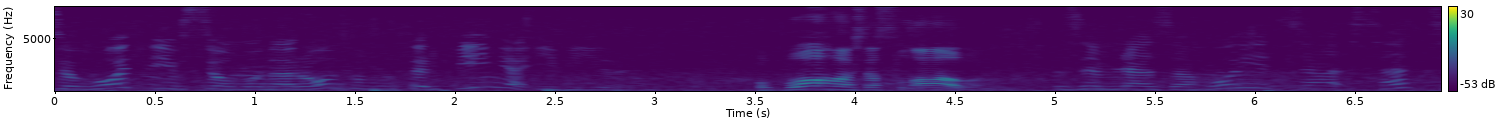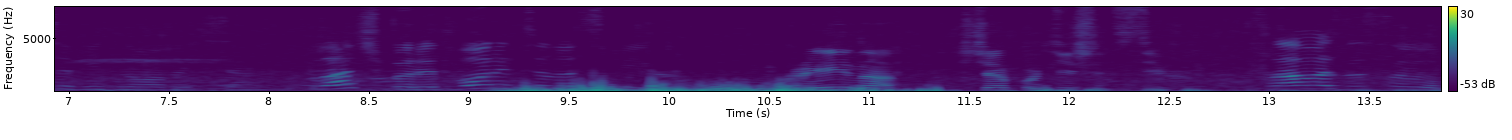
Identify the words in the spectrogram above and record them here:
Сьогодні всьому народу терпіння і віри. У Бога вся слава. Земля загоїться, серце відновиться. Плач перетвориться на сміх. Україна ще потішить всіх. Слава ЗСУ!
